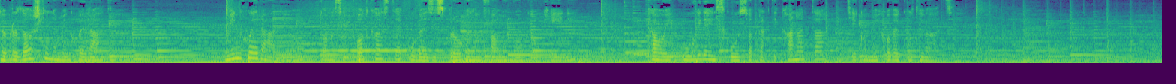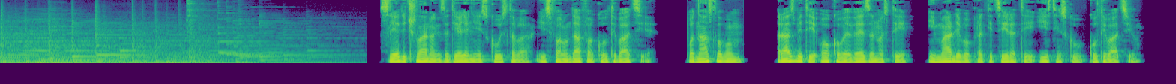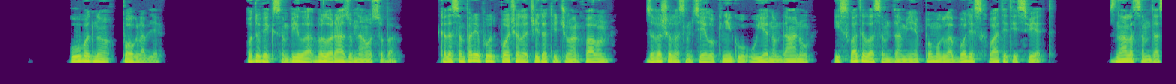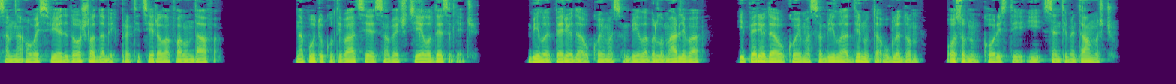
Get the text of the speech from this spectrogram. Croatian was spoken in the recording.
Dobrodošli na Minghui Radio. Minghui Radio donosi podcaste u vezi s progledom Falun Gonga u Kini, kao i uvide iskustva praktikanata tijekom njihove kultivacije. Slijedi članak za dijeljenje iskustava iz Falun Dafa kultivacije pod naslovom Razbiti okove vezanosti i marljivo prakticirati istinsku kultivaciju. Uvodno poglavlje. Oduvijek sam bila vrlo razumna osoba. Kada sam prvi put počela čitati Joan Fallon, završila sam cijelu knjigu u jednom danu i shvatila sam da mi je pomogla bolje shvatiti svijet. Znala sam da sam na ovaj svijet došla da bih prakticirala Falun Dafa. Na putu kultivacije sam već cijelo desetljeće. Bilo je perioda u kojima sam bila vrlo marljiva i perioda u kojima sam bila dirnuta ugledom, osobnom koristi i sentimentalnošću.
